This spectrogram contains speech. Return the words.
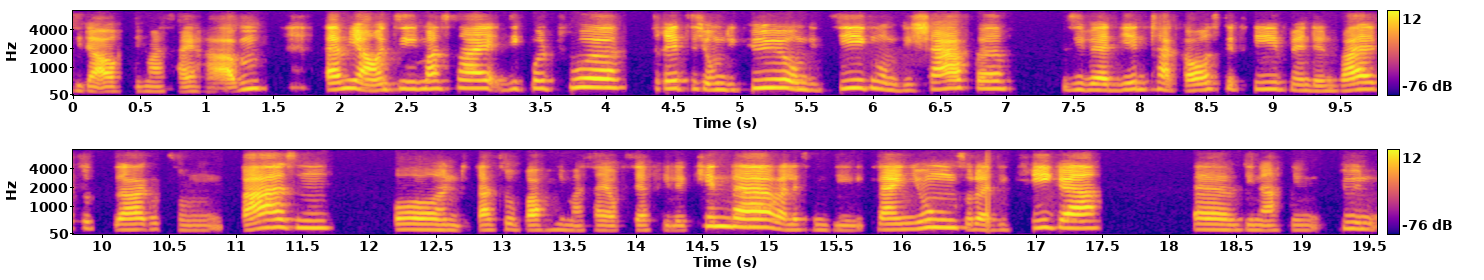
die da auch die Maasai haben. Ähm, ja, und die Maasai, die Kultur dreht sich um die Kühe, um die Ziegen, um die Schafe. Sie werden jeden Tag rausgetrieben in den Wald sozusagen zum Grasen. Und dazu brauchen die Maasai auch sehr viele Kinder, weil es sind die kleinen Jungs oder die Krieger, äh, die nach den Kühen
